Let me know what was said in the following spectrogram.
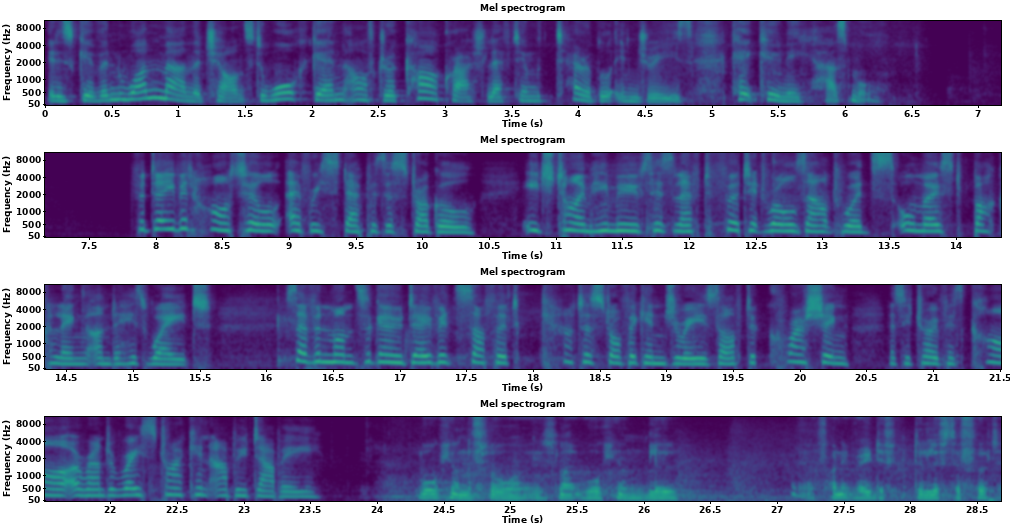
It has given one man the chance to walk again after a car crash left him with terrible injuries. Kate Cooney has more. For David Hartill, every step is a struggle. Each time he moves his left foot, it rolls outwards, almost buckling under his weight. Seven months ago, David suffered catastrophic injuries after crashing as he drove his car around a racetrack in Abu Dhabi. Walking on the floor is like walking on glue. I find it very difficult to lift the foot.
